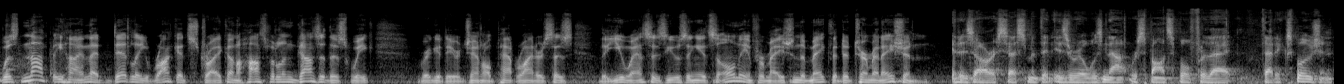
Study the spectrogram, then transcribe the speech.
was not behind that deadly rocket strike on a hospital in Gaza this week. Brigadier General Pat Ryder says the U.S. is using its own information to make the determination. It is our assessment that Israel was not responsible for that, that explosion.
